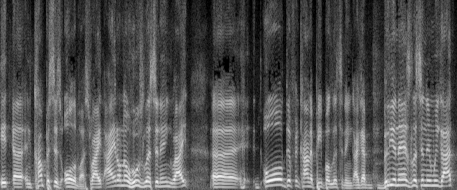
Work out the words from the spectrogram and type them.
it uh, encompasses all of us, right? I don't know who's listening, right? uh, all different kind of people listening. I got billionaires listening. We got.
